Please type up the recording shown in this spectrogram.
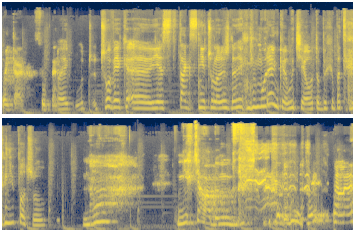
Oj tak, super. C- Człowiek e, jest tak znieczulony, że nawet jakby mu rękę ucięło, to by chyba tego nie poczuł. No, nie chciałabym ale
